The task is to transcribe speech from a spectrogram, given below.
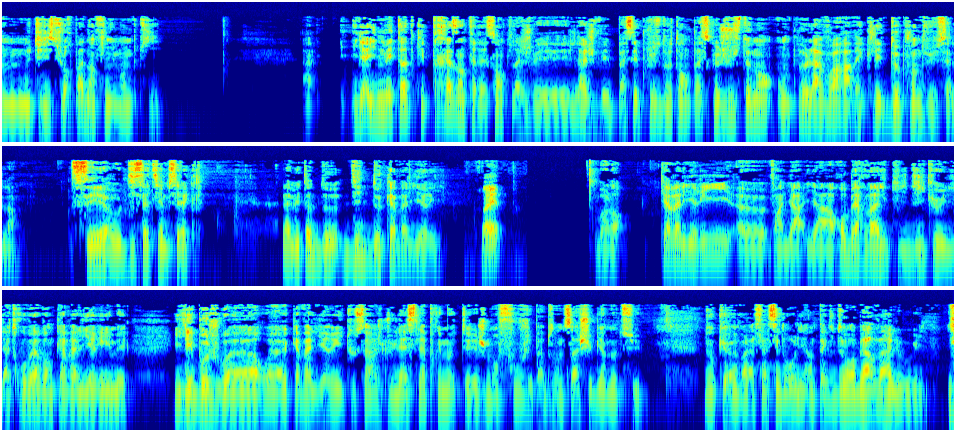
n'utilise toujours pas d'infiniment petit il y a une méthode qui est très intéressante. Là, je vais, là, je vais passer plus de temps parce que justement, on peut l'avoir avec les deux points de vue, celle-là. C'est euh, au XVIIe siècle, la méthode de dite de Cavalieri. Ouais. Bon alors, Cavalieri, euh, enfin, il y a, y a Robert Val qui dit qu'il l'a trouvé avant Cavalieri, mais il est beau joueur, ouais, Cavalieri, tout ça. Je lui laisse la primauté. Je m'en fous, j'ai pas besoin de ça. Je suis bien au-dessus. Donc euh, voilà, c'est assez drôle. Il y a un texte de Robert Val où il,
